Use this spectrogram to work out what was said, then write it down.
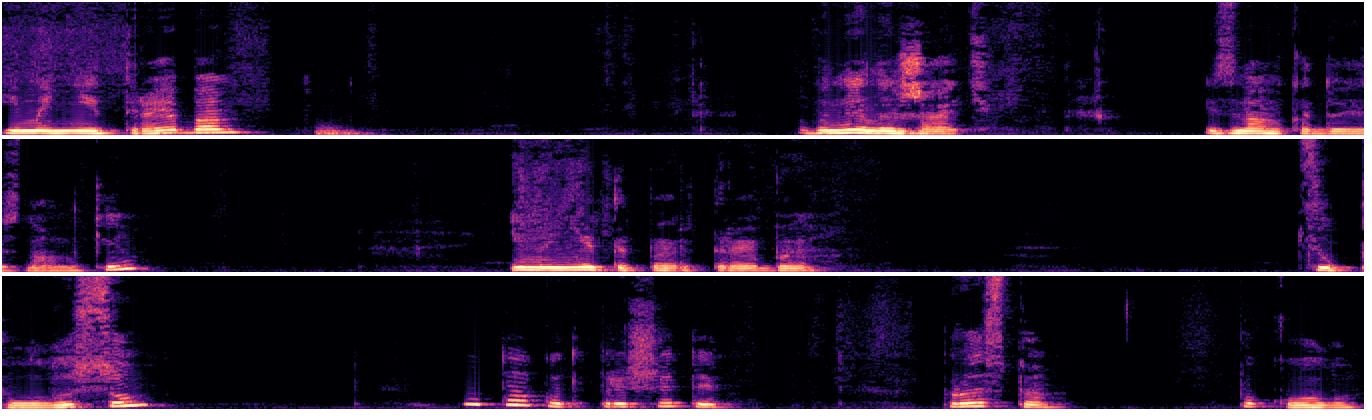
і мені треба, вони лежать ізнанка до ізнанки. І мені тепер треба цю полосу отак от пришити просто по колу.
